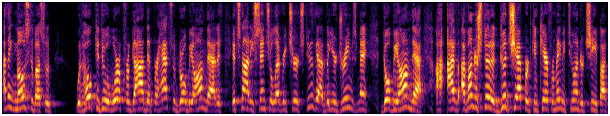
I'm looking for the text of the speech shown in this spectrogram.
I think most of us would would hope to do a work for God that perhaps would grow beyond that. It's not essential every church do that, but your dreams may go beyond that. I've, I've understood a good shepherd can care for maybe 200 sheep. I've,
